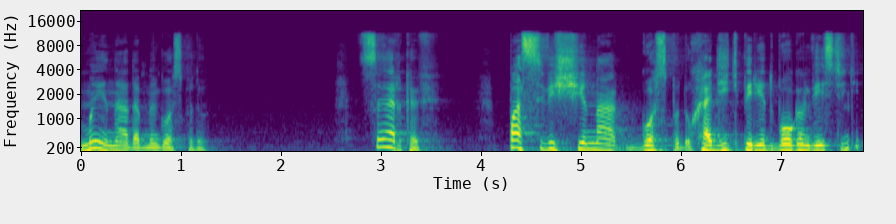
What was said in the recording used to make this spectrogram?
мы надобны Господу. Церковь посвящена Господу. Ходить перед Богом в истине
